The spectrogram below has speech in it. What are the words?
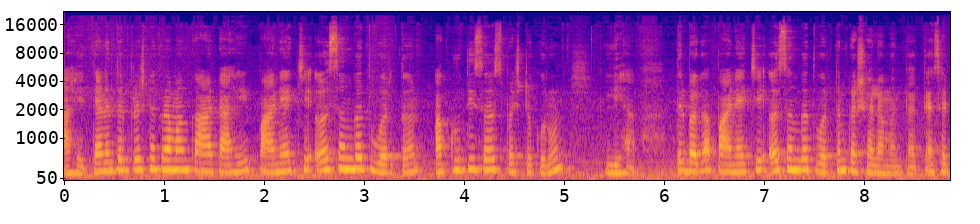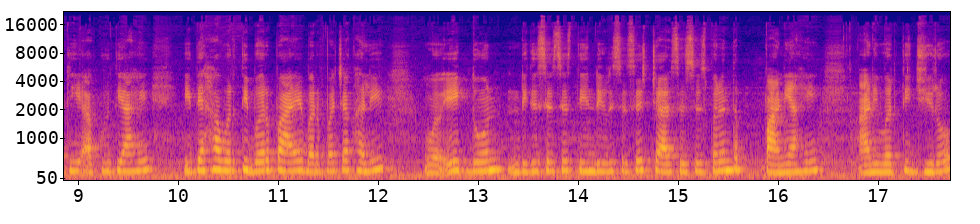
आहेत. त्यानंतर प्रश्न क्रमांक आठ आहे पाण्याचे असंगत वर्तन आकृतीसह स्पष्ट करून लिहा. तर बघा पाण्याचे असंगत वर्तन कशाला म्हणतात? त्यासाठी ही आकृती आहे. इथे हा वरती बर्फ आहे. बर्फाच्या खाली व एक दोन डिग्री सेल्सिअस तीन डिग्री सेल्सिअस चार सेल्सिअसपर्यंत पाणी आहे आणि वरती झिरो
